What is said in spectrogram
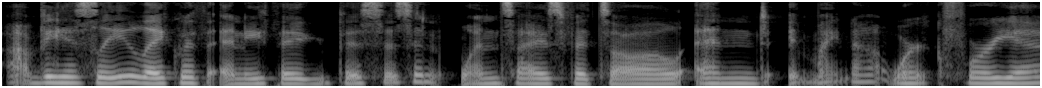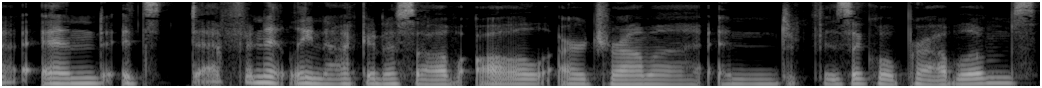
Obviously, like with anything, this isn't one size fits all, and it might not work for you, and it's definitely not going to solve all our trauma and physical problems.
